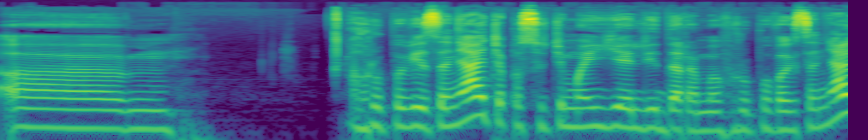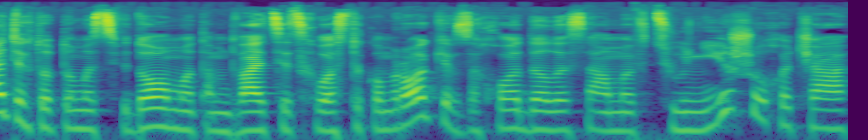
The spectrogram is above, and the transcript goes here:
ем, Групові заняття, по суті, ми є лідерами в групових заняттях, тобто ми свідомо там 20 з хвостиком років заходили саме в цю нішу, хоча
